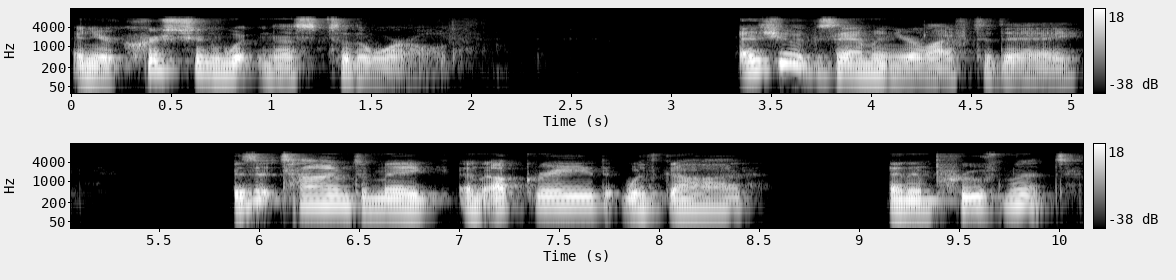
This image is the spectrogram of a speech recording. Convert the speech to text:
and your Christian witness to the world. As you examine your life today, is it time to make an upgrade with God, an improvement?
